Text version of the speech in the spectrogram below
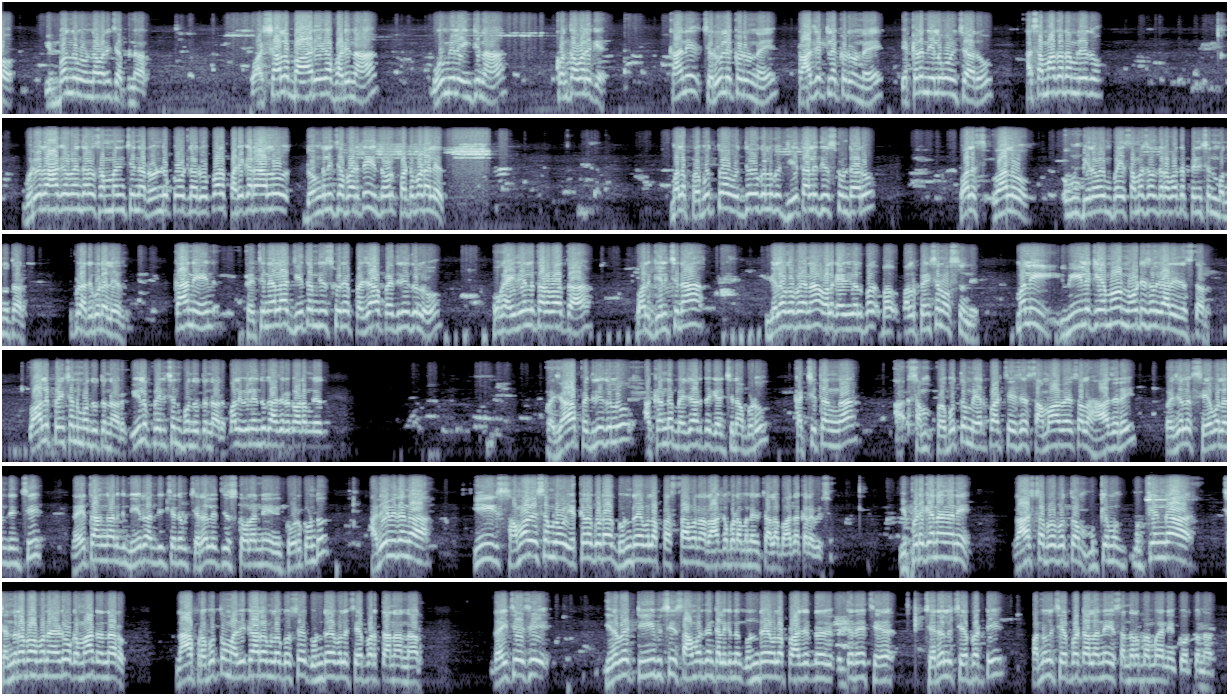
ఇబ్బందులు ఉండవని చెప్పినారు. వర్షాలు భారీగా పడినా భూమిలో ఇంకిన కొంతవరకే. కానీ చెరువులు ఎక్కడున్నాయి ప్రాజెక్టులు ఎక్కడున్నాయి ఎక్కడ నిల్వ ఉంచారు? ఆ సమాధానం లేదు. గురు రాఘవేంద్రకు సంబంధించిన రెండు కోట్ల రూపాయల పరికరాలు దొంగిలించబడితే ఇంతవరకు పట్టుబడలేదు. మళ్ళీ ప్రభుత్వ ఉద్యోగులకు జీతాలు తీసుకుంటారు. వాళ్ళ వాళ్ళు ఇరవై ముప్పై సంవత్సరాల తర్వాత పెన్షన్ పొందుతారు. ఇప్పుడు అది కూడా లేదు. కానీ ప్రతి నెల జీతం తీసుకునే ప్రజా ప్రతినిధులు ఒక ఐదేళ్ళ తర్వాత వాళ్ళు గెలిచినా గెలవకపోయినా వాళ్ళకి ఐదు వేల వాళ్ళకి వాళ్ళ పెన్షన్ వస్తుంది. మళ్ళీ వీళ్ళకేమో నోటీసులు జారీ చేస్తారు. వాళ్ళు పెన్షన్ పొందుతున్నారు. వీళ్ళు పెన్షన్ పొందుతున్నారు. మళ్ళీ వీళ్ళు ఎందుకు హాజరు కావడం లేదు? ప్రజా ప్రతినిధులు అఖండ మెజార్టీ గెలిచినప్పుడు ఖచ్చితంగా సం- ప్రభుత్వం ఏర్పాటు చేసే సమావేశాలు హాజరై ప్రజలకు సేవలు అందించి రైతాంగానికి నీరు అందించేందుకు చర్యలు తీసుకోవాలని కోరుకుంటూ అదేవిధంగా ఈ సమావేశంలో ఎక్కడ కూడా గుండ్రేవుల ప్రస్తావన రాకపోవడం అనేది చాలా బాధాకర విషయం. ఇప్పటికైనా కానీ రాష్ట్ర ప్రభుత్వం ముఖ్య ముఖ్యంగా చంద్రబాబు నాయుడు ఒక మాట అన్నారు. నా ప్రభుత్వం అధికారంలోకి వస్తే గుండ్రేవులు చేపడతానన్నారు. దయచేసి ఇరవై టీఎంసీ సామర్థ్యం కలిగిన గుండ్రేవుల ప్రాజెక్టు వెంటనే చే- చర్యలు చేపట్టి పనులు చేపట్టాలని ఈ సందర్భంగా నేను కోరుతున్నాను.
